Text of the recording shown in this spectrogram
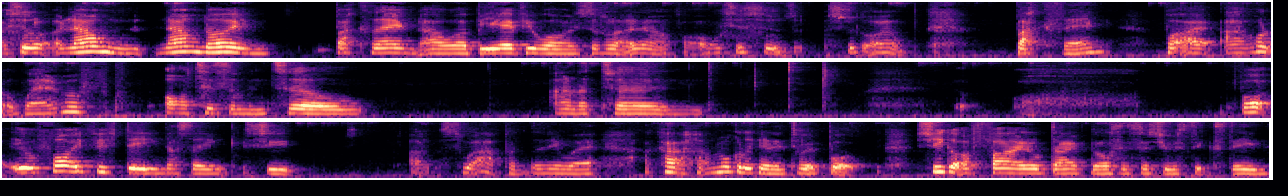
I should now now knowing back then her behaviour was stuff like that. I thought, wish I should, got out back then. But I, I wasn't aware of autism until Anna turned. Oh, it was 40, 15, I think. She, that's what happened anyway. I can't, I'm not going to get into it, but she got a final diagnosis when she was 16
